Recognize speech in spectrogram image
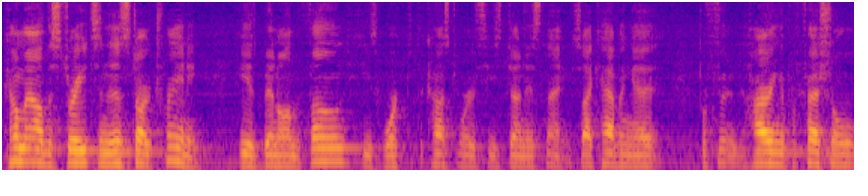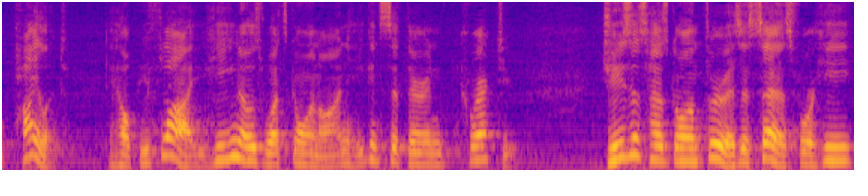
come out of the streets and then start training. He has been on the phone. He's worked with the customers. He's done his thing. It's like having a hiring a professional pilot to help you fly. He knows what's going on. He can sit there and correct you. Jesus has gone through, as it says, for he,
